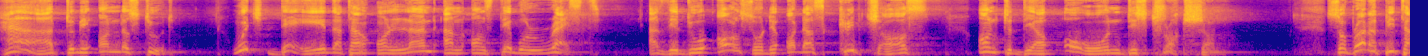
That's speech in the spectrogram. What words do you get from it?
Hard to be understood which they that are unlearned and unstable rest, as they do also the other scriptures unto their own destruction. So brother Peter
